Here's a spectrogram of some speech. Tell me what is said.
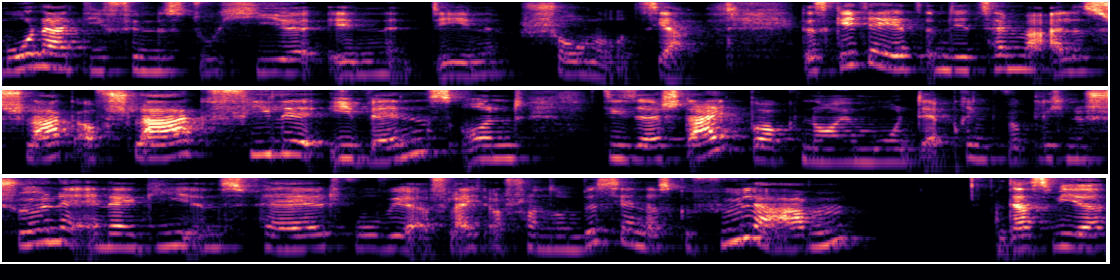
Monat. Die findest du hier in den Show Notes. Ja, das geht ja jetzt im Dezember alles Schlag auf Schlag, viele Events und dieser Steinbock-Neumond, der bringt wirklich eine schöne Energie ins Feld, wo wir vielleicht auch schon so ein bisschen das Gefühl haben, dass wir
